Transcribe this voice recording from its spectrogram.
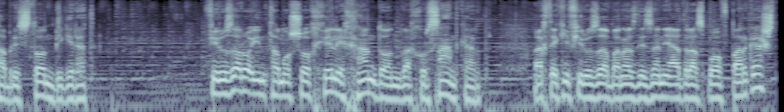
қабристон бигирад. Фирӯзаро ин тамошо хеле хандон ва хурсанд кард вақте ки фирӯза ба назди зани адрасбоф баргашт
